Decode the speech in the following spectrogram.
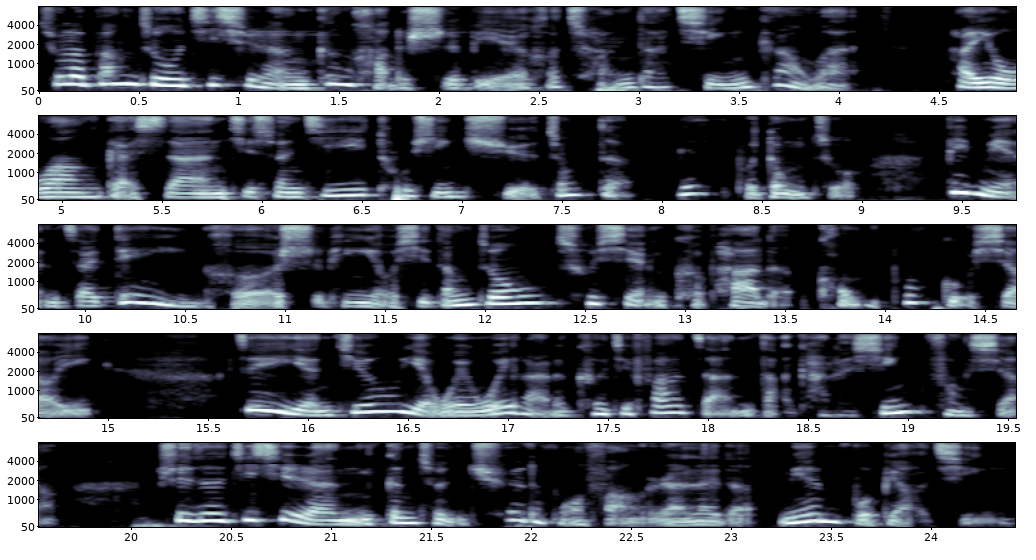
除了帮助机器人更好地识别和传达情感外，还有望改善计算机图形学中的面部动作，避免在电影和视频游戏当中出现可怕的恐怖谷效应。这一研究也为未来的科技发展打开了新方向。随着机器人更准确地模仿人类的面部表情，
